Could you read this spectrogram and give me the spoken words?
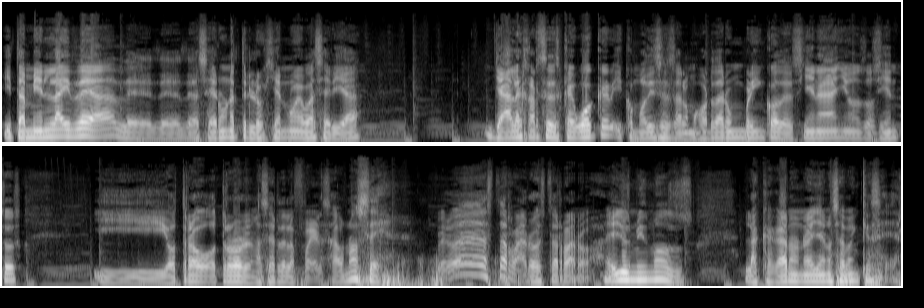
Y también la idea de, de, de hacer una trilogía nueva sería ya alejarse de Skywalker y como dices, a lo mejor dar un brinco de 100 años, 200 y otro, otro renacer de la fuerza o no sé. Pero eh, está raro, está raro. Ellos mismos la cagaron, ¿no? ya no saben qué hacer.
